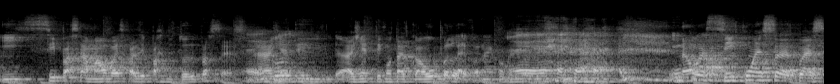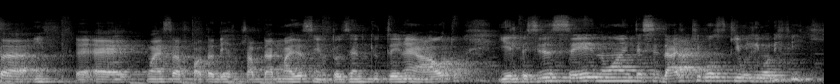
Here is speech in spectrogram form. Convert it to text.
e se passar mal vai fazer parte de todo o processo. É, né? a, gente, a gente tem contato com a UPA leva, né? É. não assim com essa, com essa é, é, com essa falta de responsabilidade, mas assim, eu estou dizendo que o treino é alto e ele precisa ser numa intensidade que, você, que lhe modifique.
